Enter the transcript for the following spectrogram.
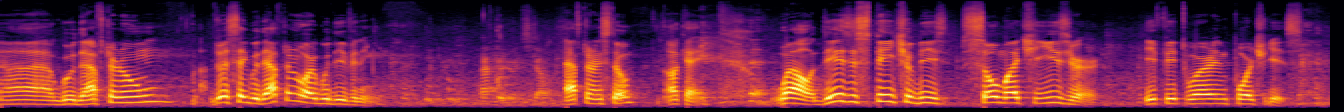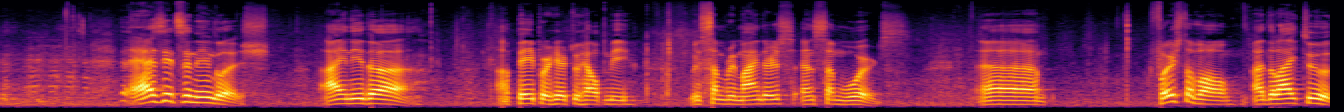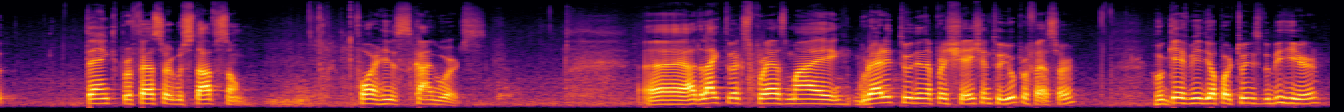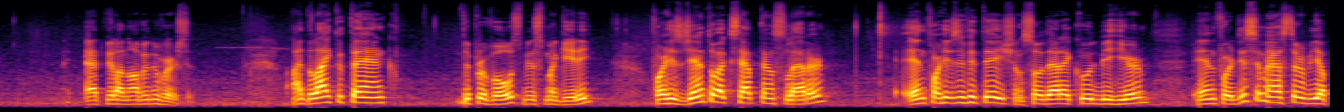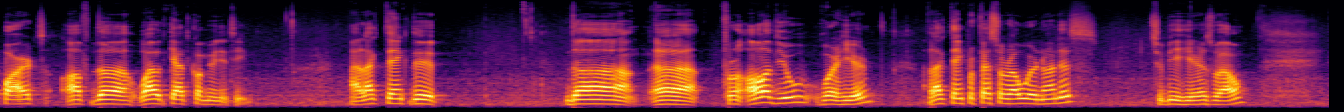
Uh, good afternoon. Do I say good afternoon or good evening? Afternoon still. Afternoon still? Okay. Well, this speech would be so much easier if it were in Portuguese. As it's in English, I need a, a paper here to help me with some reminders and some words. Uh, first of all, I'd like to thank Professor Gustafsson for his kind words. Uh, I'd like to express my gratitude and appreciation to you, Professor, who gave me the opportunity to be here at Villanova University. I'd like to thank the Provost, Ms. Maggitti, for his gentle acceptance letter and for his invitation so that I could be here and for this semester be a part of the Wildcat community. I'd like to thank the, the, uh, for all of you who are here. I'd like to thank Professor Raul Hernandez to be here as well.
